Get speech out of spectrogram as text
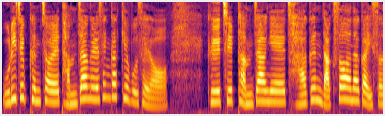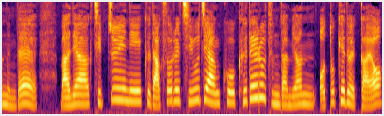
우리 집 근처의 담장을 생각해 보세요. 그 집 담장에 작은 낙서 하나가 있었는데 만약 집주인이 그 낙서를 지우지 않고 그대로 둔다면 어떻게 될까요?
